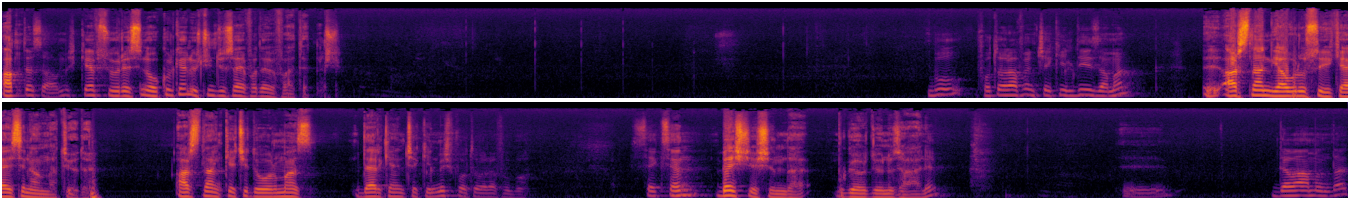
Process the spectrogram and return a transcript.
abdest almış. Kehf suresini okurken 3. sayfada vefat etmiş. Bu fotoğrafın çekildiği zaman e, arslan yavrusu hikayesini anlatıyordu. Arslan keçi doğurmaz derken çekilmiş fotoğrafı bu. 85 yaşında bu gördüğünüz hali. Ee, devamında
